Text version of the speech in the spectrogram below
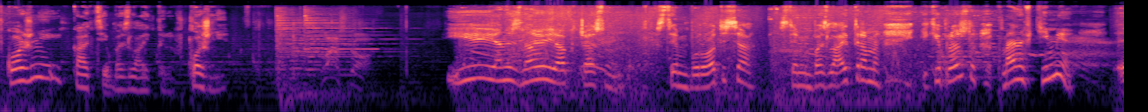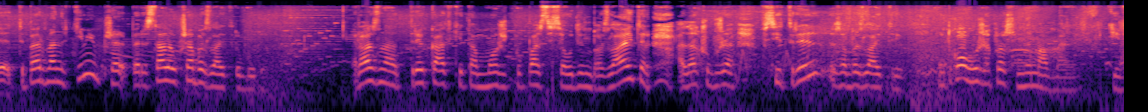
В кожній каті базлайтери. В кожній. І я не знаю, як чесно з цим боротися, з тими базлайтерами, які просто в мене в тімі. Е, тепер в мене в тімі перестали вже безлайтери бути. Раз на три катки там може попастися один базлайтер, а так, щоб вже всі три за базлайтерів, ну такого вже просто нема в мене в тімі.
